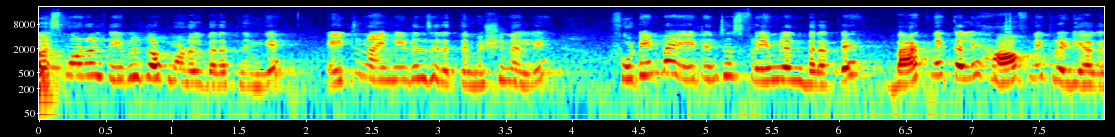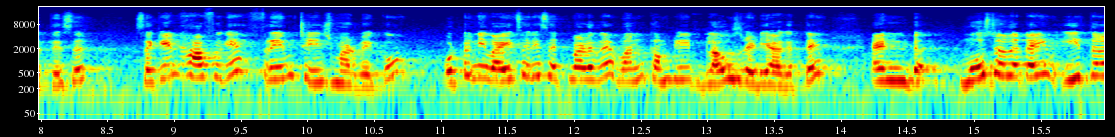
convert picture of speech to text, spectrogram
first model table top model ಬರುತ್ತೆ ನಿಮಗೆ. ಏಯ್ಟ್ ಟು ನೈನ್ ನೀಡಲ್ಸ್ ಇರುತ್ತೆ ಮಿಷಿನಲ್ಲಿ fourteen by eight inches frame length ಬರುತ್ತೆ. ಬ್ಯಾಕ್ ನೆಕ್ಕಲ್ಲಿ ಹಾಫ್ ನೆಕ್ ರೆಡಿ ಆಗುತ್ತೆ ಸರ್ ಸೆಕೆಂಡ್ ಹಾಫ್ಗೆ ಫ್ರೇಮ್ ಚೇಂಜ್ ಮಾಡಬೇಕು. ಒಟ್ಟು ನೀವು ಐದು ಸರಿ ಸೆಟ್ ಮಾಡಿದ್ರೆ ಒನ್ ಕಂಪ್ಲೀಟ್ ಬ್ಲೌಸ್ ರೆಡಿ ಆಗುತ್ತೆ. And most of the time ಈ ಥರ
